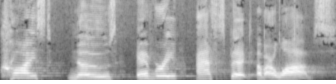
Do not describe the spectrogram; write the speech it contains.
Christ knows every aspect of our lives.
